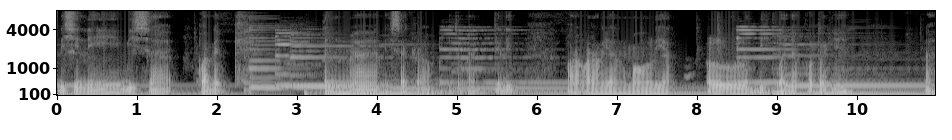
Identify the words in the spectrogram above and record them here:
di sini bisa connect dengan Instagram gitu kan. Jadi orang-orang yang mau lihat lu lebih banyak fotonya nah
